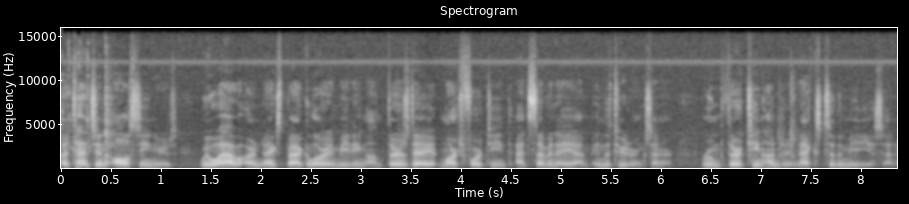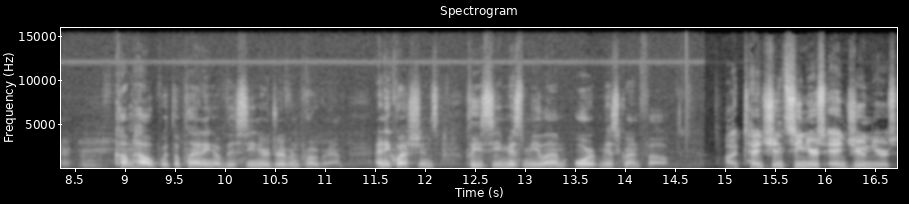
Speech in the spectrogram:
Attention all seniors. We will have our next baccalaureate meeting on Thursday, March 14th at 7 a.m. in the Tutoring Center, room 1300 next to the Media Center. Come help with the planning of this senior-driven program. Any questions, please see Miss Milam or Miss Grenfell. Attention seniors and juniors.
